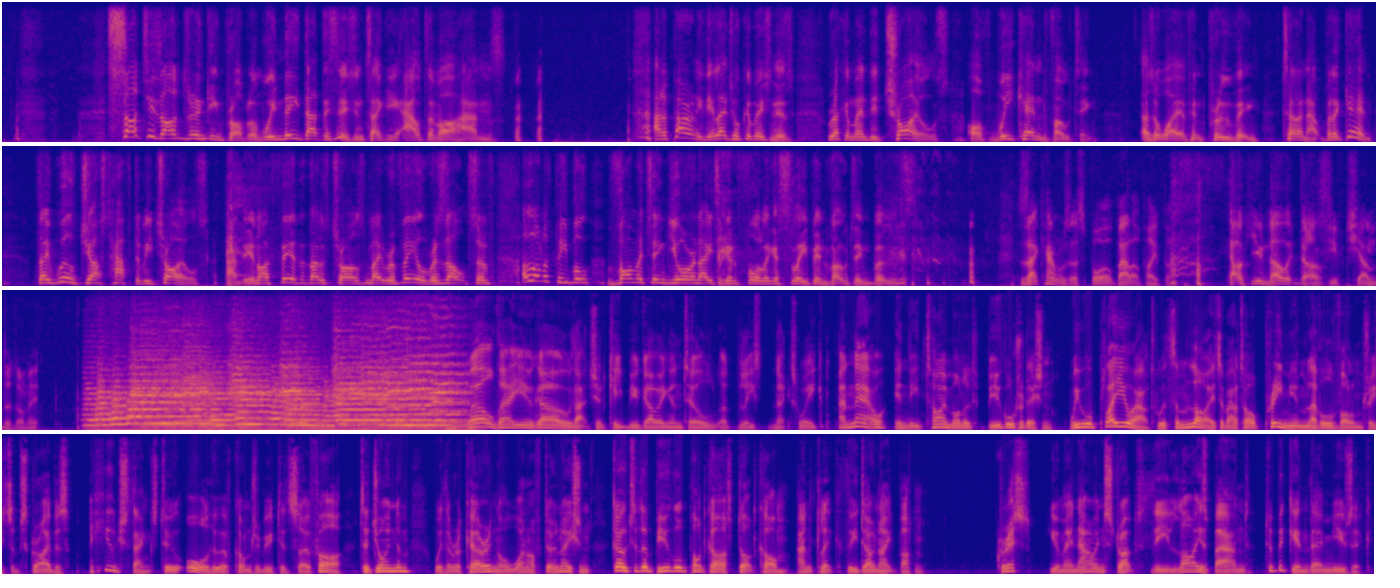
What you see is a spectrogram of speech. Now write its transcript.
such is our drinking problem. We need that decision taking out of our hands. And apparently, the Electoral Commission has recommended trials of weekend voting as a way of improving turnout. But again, they will just have to be trials, Andy, and I fear that those trials may reveal results of a lot of people vomiting, urinating, and falling asleep in voting booths. Does that count as a spoiled ballot paper? Oh, you know it does. You've chundered on it. Well, there you go. That should keep you going until at least next week. And now, in the time honoured Bugle tradition, we will play you out with some lies about our premium level voluntary subscribers. A huge thanks to all who have contributed so far. To join them with a recurring or one off donation, go to thebuglepodcast.com and click the donate button. Chris, you may now instruct the Lies Band to begin their music.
